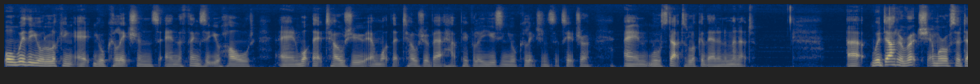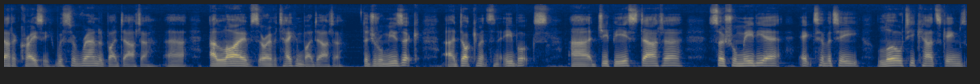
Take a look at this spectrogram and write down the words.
or whether you're looking at your collections and the things that you hold and what that tells you and what that tells you about how people are using your collections, etc and we'll start to look at that in a minute. Uh, we're data rich and we're also data crazy. We're surrounded by data. Uh, our lives are overtaken by data. Digital music, uh, documents and ebooks, uh, GPS data, social media activity, loyalty card schemes,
